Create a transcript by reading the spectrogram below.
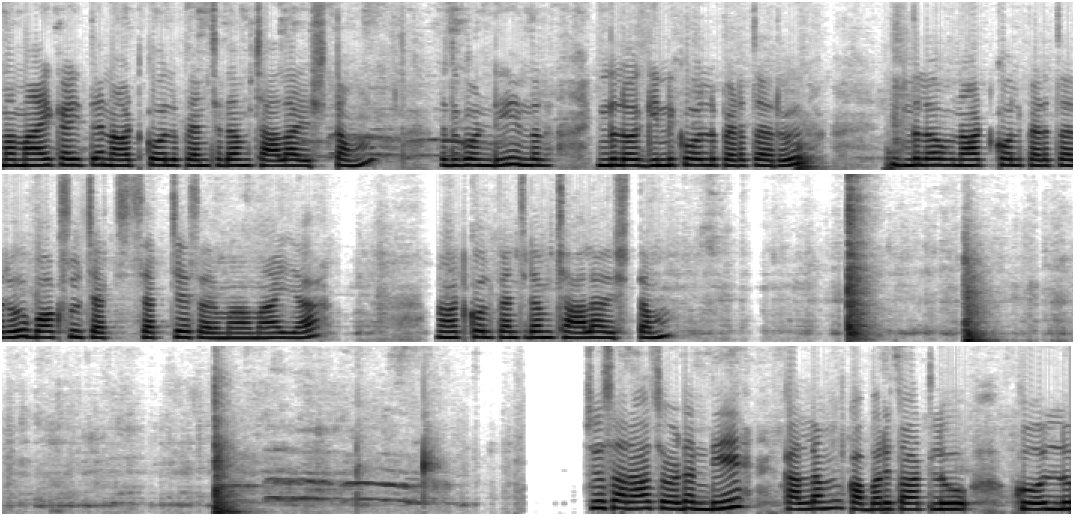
మా మాయకైతే నాటుకోళ్ళు పెంచడం చాలా ఇష్టం. ఇదిగోండి ఇందులో ఇందులో గిన్నె కోళ్ళు పెడతారు. ఇందులో నాటుకోళ్ళు పెడతారు. బాక్సులు సెట్ సెట్ చేశారు మా మాయ్య. నాటుకోళ్ళు పెంచడం చాలా ఇష్టం. చూసారా? చూడండి. కళ్ళం కొబ్బరి తోటలు కోళ్ళు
